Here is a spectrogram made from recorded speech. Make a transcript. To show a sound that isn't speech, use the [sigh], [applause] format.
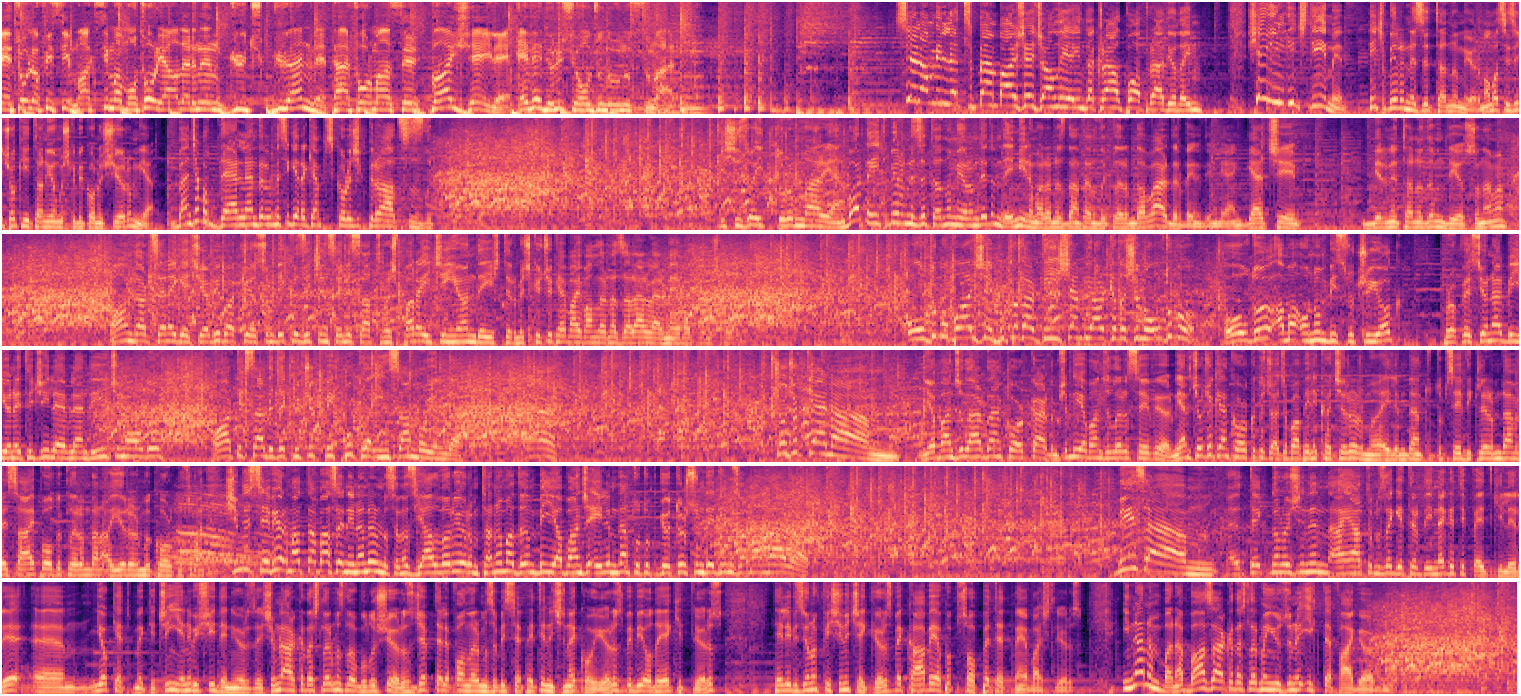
Petrol Ofisi Maxima motor yağlarının güç, güven ve performansı Bay J ile eve dönüş yolculuğunu sunar. Selam millet, ben Bayece canlı yayında Kral Pop Radyo'dayım. Şey ilginç değil mi? Hiçbirinizi tanımıyorum ama sizi çok iyi tanıyormuş gibi konuşuyorum ya. Bence bu değerlendirilmesi gereken psikolojik bir rahatsızlık. Bir şizoid durum var yani. Bu arada hiçbirinizi tanımıyorum dedim de eminim aranızdan tanıdıklarım da vardır beni dinleyen. Gerçi birini tanıdım diyorsun ama... 14 sene geçiyor bir bakıyorsun bir kız için seni satmış, para için yön değiştirmiş, küçük ev hayvanlarına zarar vermeye başlamış. Oldu mu Bayce? Bu kadar değişen bir arkadaşın oldu mu? Oldu ama onun bir suçu yok. Profesyonel bir yöneticiyle evlendiği için oldu. O artık sadece küçük bir kukla insan boyunda. Evet. Çocukken yabancılardan korkardım. Şimdi yabancıları seviyorum. Yani çocukken korkutucu. Acaba beni kaçırır mı? Elimden tutup sevdiklerimden ve sahip olduklarımdan ayırır mı korkusu var. Şimdi seviyorum. Hatta bazen inanır mısınız? Yalvarıyorum. Tanımadığım bir yabancı elimden tutup götürsün dediğim zamanlar var. Biz um, teknolojinin hayatımıza getirdiği negatif etkileri um, yok etmek için yeni bir şey deniyoruz. Şimdi arkadaşlarımızla buluşuyoruz. Cep telefonlarımızı bir sepetin içine koyuyoruz ve bir odaya kilitliyoruz. Televizyonun fişini çekiyoruz ve kahve yapıp sohbet etmeye başlıyoruz. İnanın bana bazı arkadaşlarımın yüzünü ilk defa gördüm.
